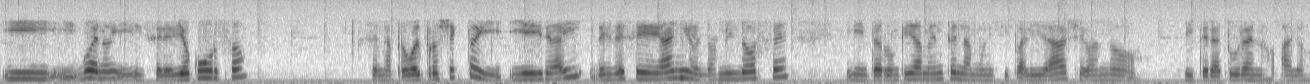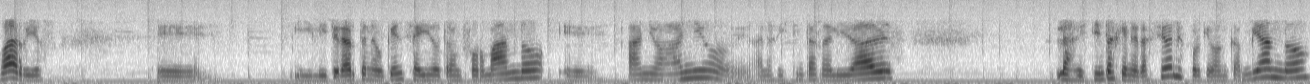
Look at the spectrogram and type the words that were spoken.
Y, bueno, y se le dio curso, se me aprobó el proyecto y, y de ahí, desde ese año, el 2012, ininterrumpidamente en la municipalidad llevando literatura en los, a los barrios. Eh, y Literarte Neuquén se ha ido transformando eh, año a año eh, a las distintas realidades, las distintas generaciones, porque van cambiando.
